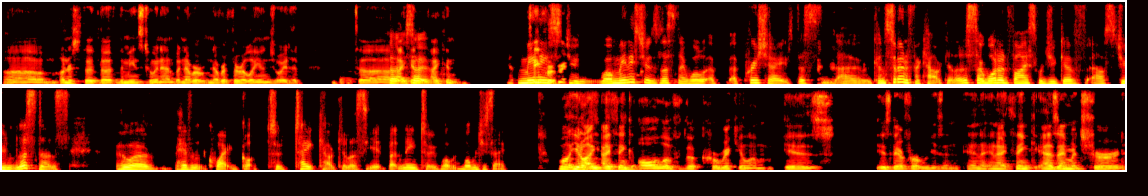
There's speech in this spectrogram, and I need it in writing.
Um, understood the the means to an end, but never never thoroughly enjoyed it. But uh, so, I can so, I can Many students, well, many students listening will appreciate this uh, concern for calculus. So, what advice would you give our student listeners who are haven't quite got to take calculus yet but need to? What what would you say? Well, you know, I, I think all of the curriculum is is there for a reason, and and I think as I matured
